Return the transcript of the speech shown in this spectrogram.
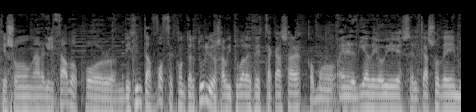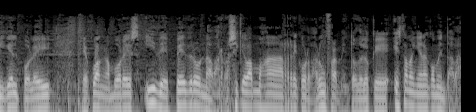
que son analizados por distintas voces con tertulios habituales de esta casa, como en el día de hoy es el caso de Miguel Poley, de Juan Amores y de Pedro Navarro. Así que vamos a recordar un fragmento de lo que esta mañana comentaba.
